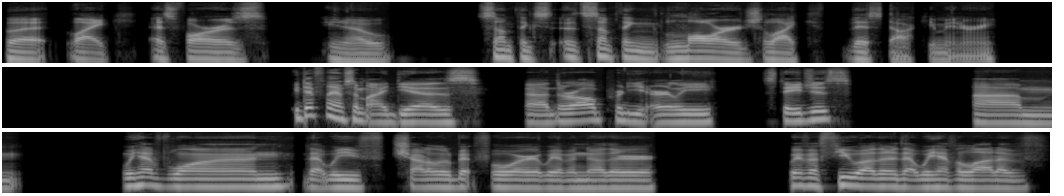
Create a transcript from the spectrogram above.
but like as far as you know, something uh, something large like this documentary. we definitely have some ideas. Uh, they're all pretty early stages. Um, we have one that we've shot a little bit for. We have another. We have a few other that we have a lot of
